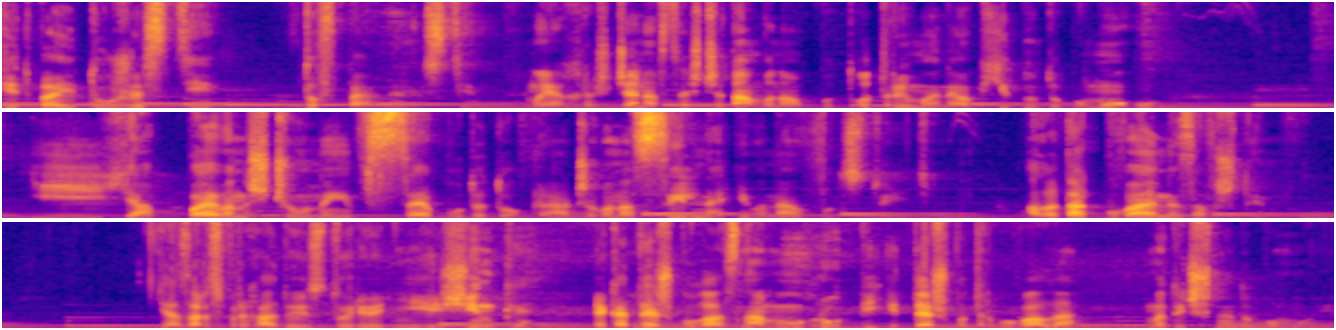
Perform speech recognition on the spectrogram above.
від байдужості до впевненості. Моя хрещена все ще там, вона отримує необхідну допомогу. І я певен, що у неї все буде добре, адже вона сильна і вона вистоїть. Але так буває не завжди. Я зараз пригадую історію однієї жінки, яка теж була з нами у групі і теж потребувала медичної допомоги.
